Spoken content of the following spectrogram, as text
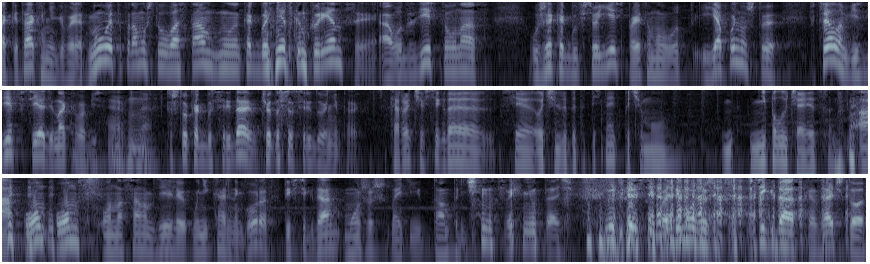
так и так они говорят, ну, это потому что у вас там ну, как бы нет конкуренции, а вот здесь-то у нас уже как бы все есть, поэтому вот и я понял, что в целом везде все одинаково объясняют. Mm-hmm. То, что как бы среда, что-то со средой не так. Короче, всегда все очень любят объяснять, почему не получается. А Ом, Омск, он на самом деле уникальный город. Ты всегда можешь найти там причину своих неудач. Ну, то есть, типа, ты можешь всегда сказать, что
